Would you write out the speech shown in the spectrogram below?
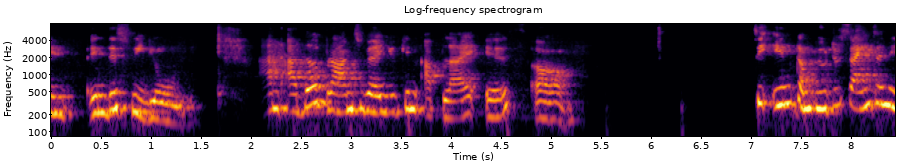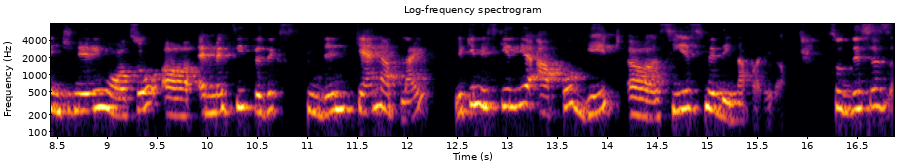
in in this video only And other branch where you can apply is, uh, see in computer science and engineering also, uh, MSc physics student can apply. लेकिन इसके लिए आपको गेट सी एस में देना पड़ेगा सो दिस इज़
